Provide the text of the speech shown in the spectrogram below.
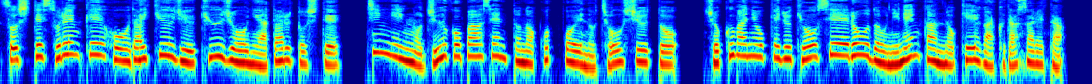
そしてソ連刑法第99条にあたるとして、賃金の15%の国庫への徴収と、職場における強制労働2年間の刑が下された。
